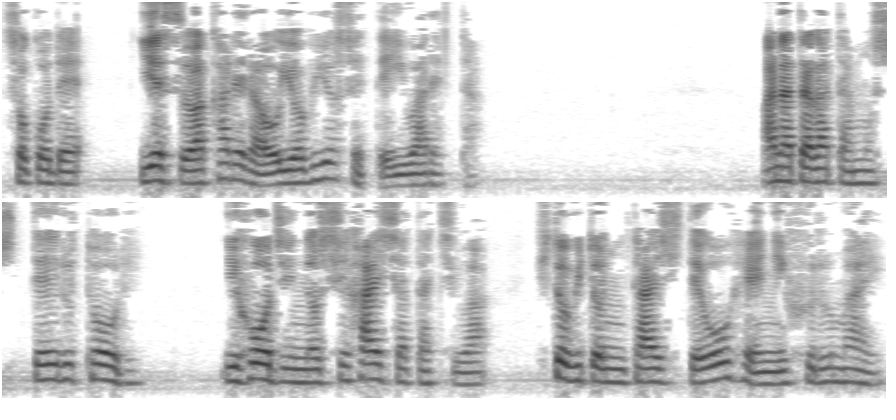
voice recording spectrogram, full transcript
そこでイエスは彼らを呼び寄せて言われた。あなた方も知っている通り、違法人の支配者たちは人々に対して王兵に振る舞い、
